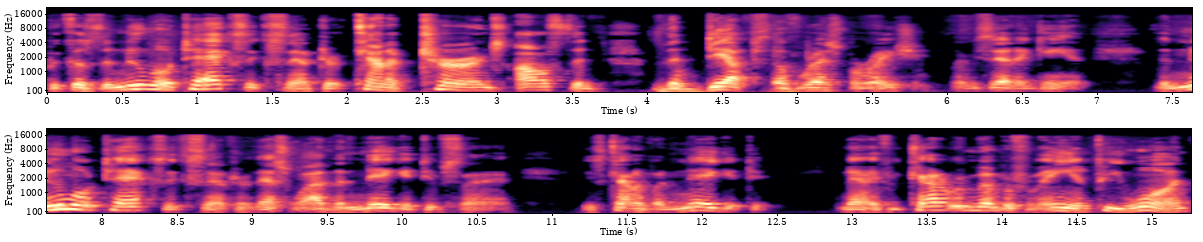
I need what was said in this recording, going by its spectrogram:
because the pneumotaxic center kind of turns off the, the depth of respiration. Let me say it again. The pneumotaxic center, that's why the negative sign is kind of a negative. Now, if you kind of remember from ANP1,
